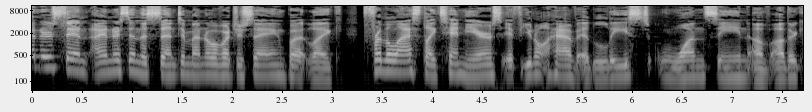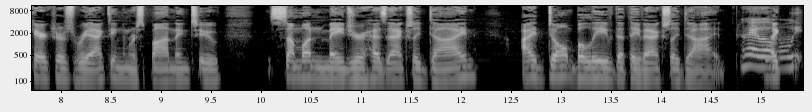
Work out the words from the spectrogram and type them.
understand. I understand the sentiment of what you're saying, but like for the last like ten years, if you don't have at least one scene of other characters reacting and responding to someone major has actually died, I don't believe that they've actually died. okay. Well, Like- we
